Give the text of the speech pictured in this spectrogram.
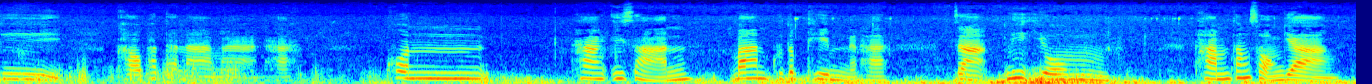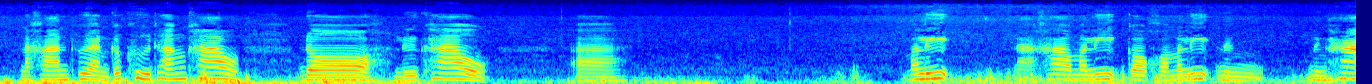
ที่เขาพัฒนามานะคะคนทางอีสานบ้านคุตบทิมนะคะ จะนิยมทำทั้งสองอย่างนะคะเพื่อนก็คือทั้งข้าว ดอหรือข้าวมะลินะข้าวมะลิกอขอมะลิหนึ่งหนึ่งห้า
